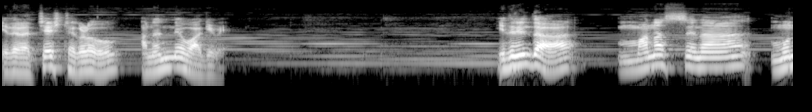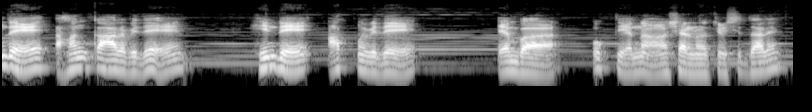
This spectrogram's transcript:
ಇದರ ಚೇಷ್ಟೆಗಳು ಅನನ್ಯವಾಗಿವೆ. ಇದರಿಂದ ಮನಸ್ಸಿನ ಮುಂದೆ ಅಹಂಕಾರವಿದೆ, ಹಿಂದೆ ಆತ್ಮವಿದೆ ಎಂಬ ಉಕ್ತಿಯನ್ನು ಶರಣರು ತಿಳಿಸಿದ್ದಾರೆ.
